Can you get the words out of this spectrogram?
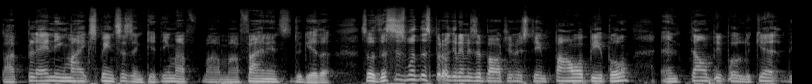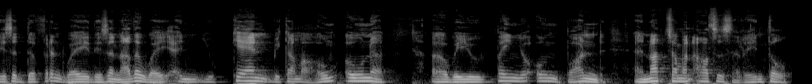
by planning my expenses and getting my, my, my finances together. So this is what this program is about you know is to empower people and tell people look here there's a different way there's another way and you can become a homeowner uh, where you're paying your own bond and not someone else's rental,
